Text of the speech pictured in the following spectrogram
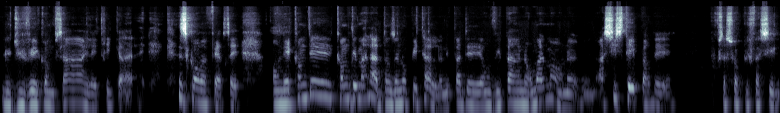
le duvet comme ça, électrique. Qu'est-ce qu'on va faire? On est comme des, comme des malades dans un hôpital. On on vit pas normalement. On est assisté par des, pour que ce soit plus facile.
